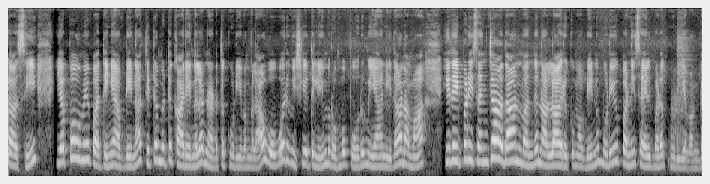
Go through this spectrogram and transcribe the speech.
ராசி எப்போவுமே பார்த்தீங்க அப்படின்னா திட்டமிட்டு காரியங்களை நடத்தக்கூடியவங்களா? ஒவ்வொரு விஷயத்துலேயும் ரொம்ப பொறுமையாக நிதானமாக இதை இப்படி செஞ்சாதான் வந்து நல்லா இருக்கும் அப்படின்னு முடிவு பண்ணி செயல்படக்கூடியவங்க.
